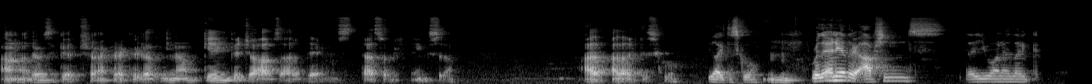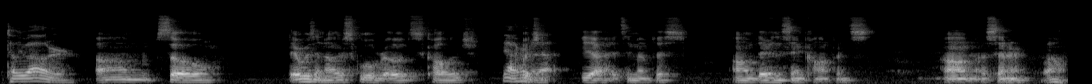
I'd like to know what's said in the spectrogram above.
I don't know. There was a good track record of you know getting good jobs out of there and that sort of thing. So I I like the school. You like the school? hmm Were there any other options that you want to like tell me about, or Um, so there was another school, Rhodes College. yeah, I heard Which- that. Yeah, it's in Memphis. Um, they're in the same conference, um, as Centre. Wow.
